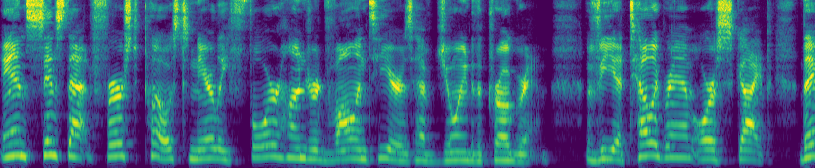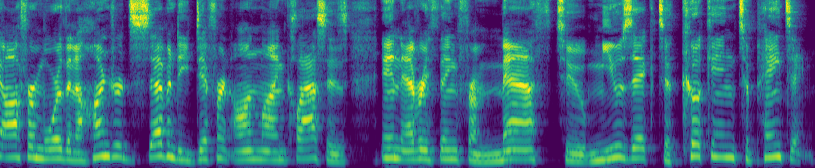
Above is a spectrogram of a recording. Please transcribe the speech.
And since that first post, nearly 400 volunteers have joined the program. Via Telegram or Skype, they offer more than 170 different online classes in everything from math to music to cooking to painting.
